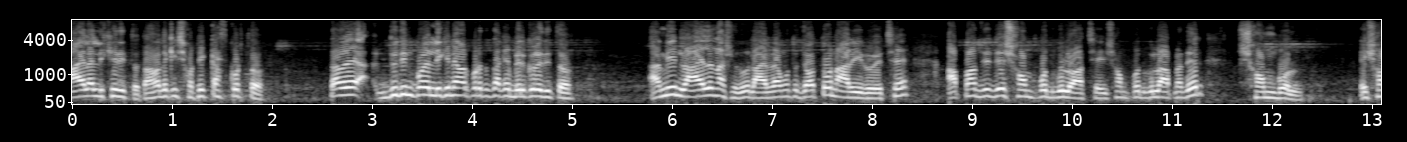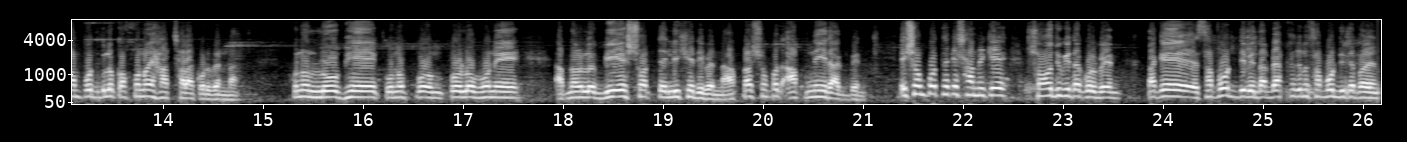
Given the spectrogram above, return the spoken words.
লায়লা লিখে দিত, তাহলে কি সঠিক কাজ করতো? তাহলে দুদিন পরে লিখে নেওয়ার পরে তো তাকে বের করে দিত। আমি লায়লা না শুধু, লায়লার মতো যত নারী রয়েছে, আপনাদের যে সম্পদগুলো আছে, এই সম্পদগুলো আপনাদের সম্বল। এই সম্পদগুলো কখনোই হাতছাড়া করবেন না। কোনো লোভে, কোনো প্রলোভনে আপনার হলো বিয়ের শর্তে লিখে দিবেন না। আপনার সম্পদ আপনিই রাখবেন। এই সম্পদ থেকে স্বামীকে সহযোগিতা করবেন, তাকে সাপোর্ট দিবেন, তার ব্যবসার জন্য সাপোর্ট দিতে পারেন,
